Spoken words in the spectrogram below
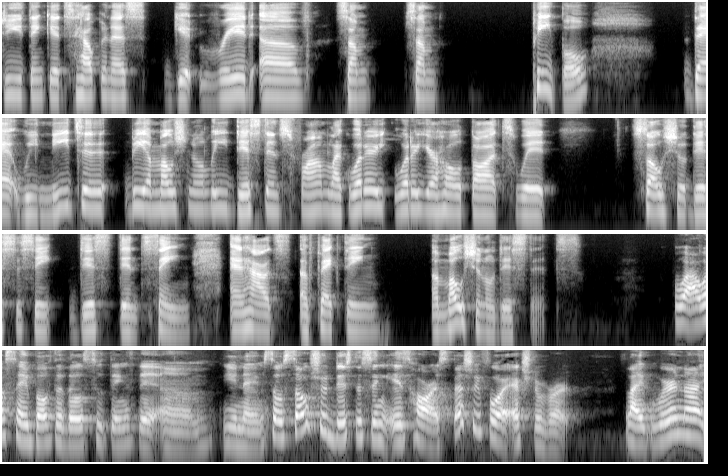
do you think it's helping us get rid of some some people that we need to be emotionally distanced from like what are what are your whole thoughts with social distancing distancing and how it's affecting emotional distance well i would say both of those two things that um you named so social distancing is hard especially for an extrovert like we're not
